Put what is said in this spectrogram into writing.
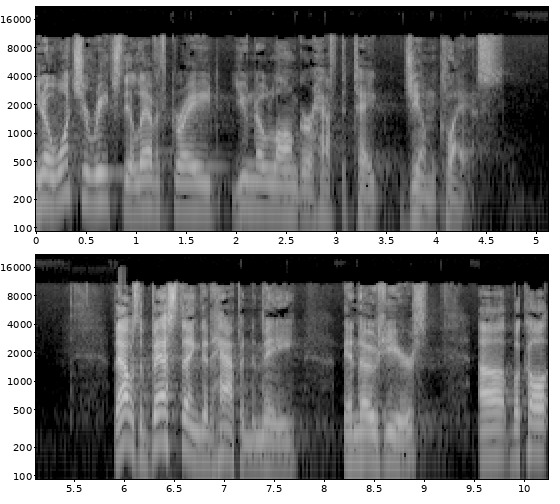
You know, once you reach the 11th grade, you no longer have to take gym class. That was the best thing that happened to me in those years uh, because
